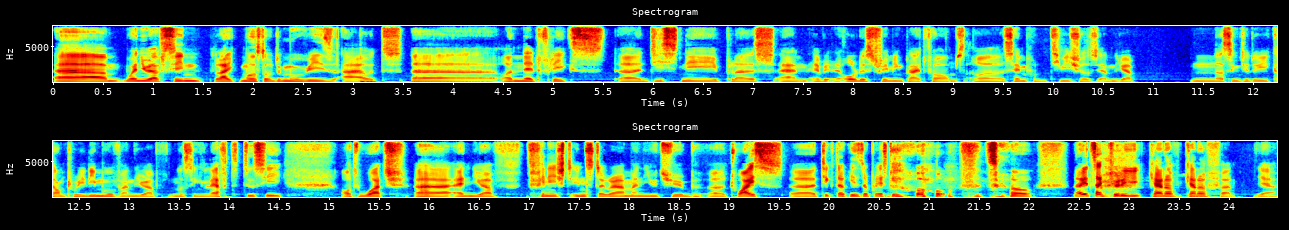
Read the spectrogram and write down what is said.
um, when you have seen like most of the movies out uh, on netflix uh, disney plus and every, all the streaming platforms uh, same for the tv shows and you have nothing to do. You can't really move and you have nothing left to see or to watch uh, and you have finished instagram and youtube uh, twice. Uh, tiktok is the place to go. So no, it's actually kind of kind of fun. Yeah.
